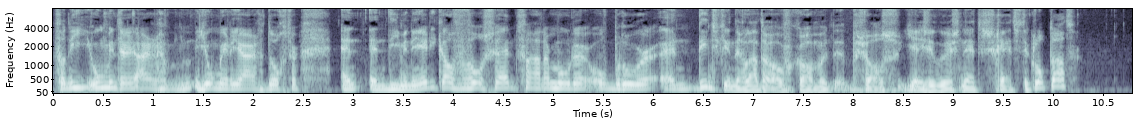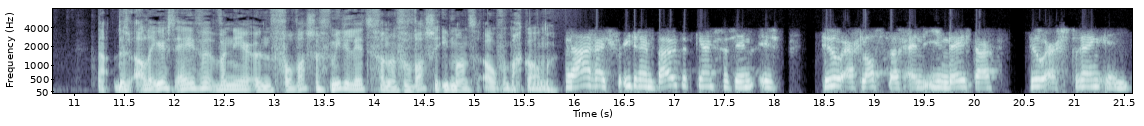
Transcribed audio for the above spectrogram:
van die jongminderjarige, jongminderjarige dochter. En, en die meneer die kan vervolgens zijn vader, moeder of broer... en dienstkinderen laten overkomen. Zoals Jezus net schetste. Klopt dat? Nou, dus allereerst even wanneer een volwassen familielid van een volwassen iemand over mag komen. Nareis voor iedereen buiten het kerngezin is heel erg lastig en de IND is daar heel erg streng in.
